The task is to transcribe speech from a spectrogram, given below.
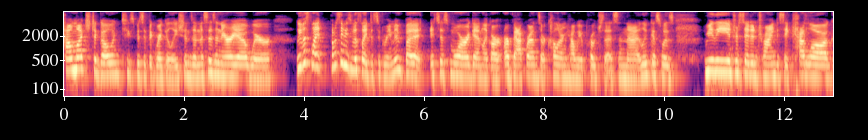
how much to go into specific regulations. And this is an area where we have a slight, I don't say we have a slight disagreement, but it's just more, again, like our, our backgrounds are coloring how we approach this. And that Lucas was really interested in trying to say catalog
